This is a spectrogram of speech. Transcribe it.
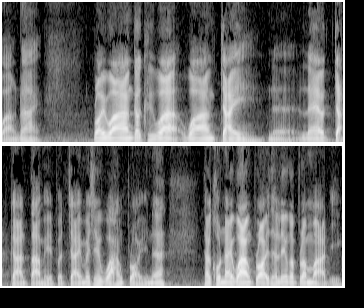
วางได้ ปล่อยวางก็คือว่าวางใจนะแล้วจัดการตามเหตุปัจจัย ไม่ใช่วางปล่อยนะ ถ้าคนไหนวางปล่อยถ้านเรียกว่าประมาทอีก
